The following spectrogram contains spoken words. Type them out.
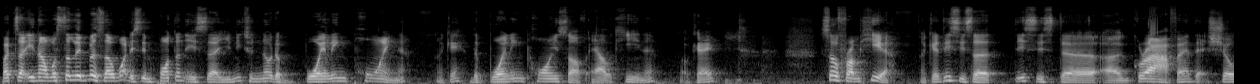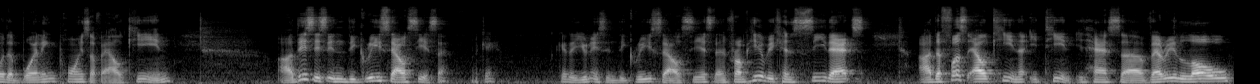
But uh, in our syllabus, uh, what is important is uh, you need to know the boiling point. Uh, okay, the boiling points of alkene. Okay. So from here, okay, this is a this is the uh, graph uh, that show the boiling points of alkene. Uh, this is in degrees Celsius. Uh, okay, Okay, the unit is in degrees Celsius. And from here we can see that uh, the first alkene, uh, ethene, it has a very low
